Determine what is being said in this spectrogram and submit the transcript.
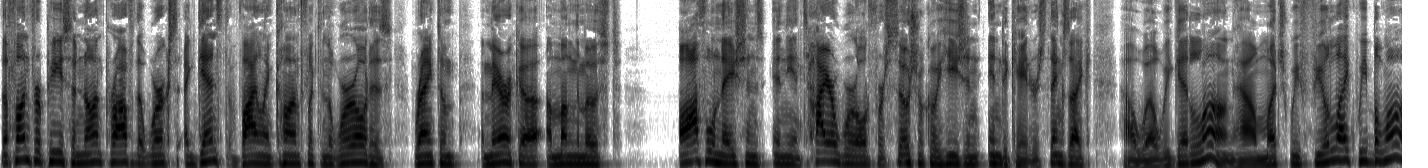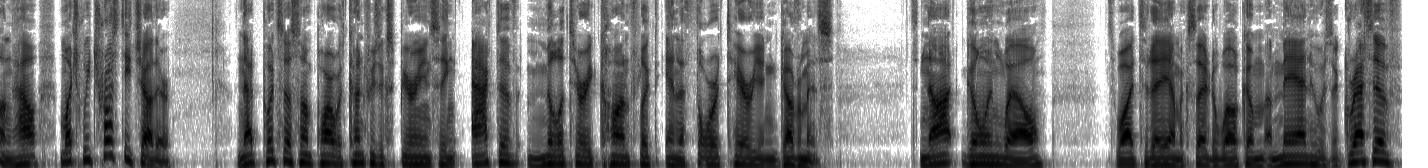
The Fund for Peace, a nonprofit that works against violent conflict in the world, has ranked America among the most awful nations in the entire world for social cohesion indicators. Things like how well we get along, how much we feel like we belong, how much we trust each other. And that puts us on par with countries experiencing active military conflict and authoritarian governments. It's not going well. That's why today I'm excited to welcome a man who is aggressive,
